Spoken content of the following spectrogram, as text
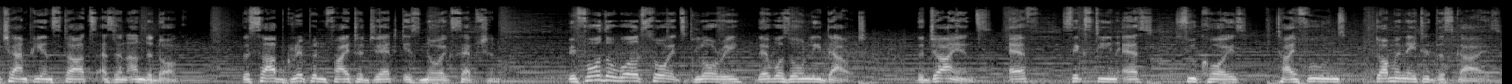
champion starts as an underdog. The Saab Gripen fighter jet is no exception. Before the world saw its glory, there was only doubt. The giants, F-16S, Sukhois, Typhoons, dominated the skies.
